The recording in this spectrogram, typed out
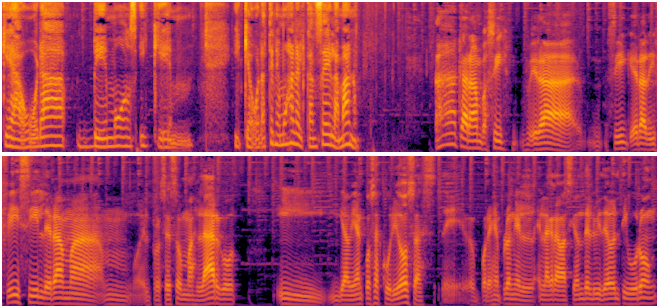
que ahora vemos y que, y que ahora tenemos al alcance de la mano. Ah, caramba, sí, era, sí, era difícil, era más, mm, el proceso más largo y, y habían cosas curiosas. Eh, por ejemplo, en, el, en la grabación del video del tiburón,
